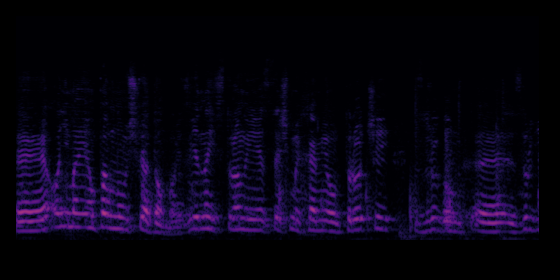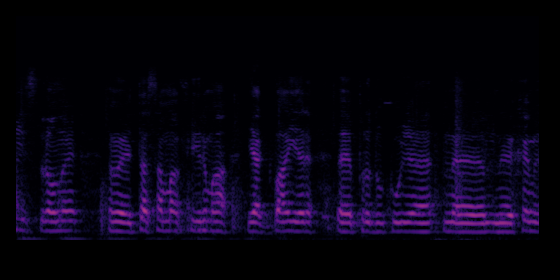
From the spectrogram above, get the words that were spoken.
E, oni mają pełną świadomość. Z jednej strony jesteśmy chemią truci, z, drugą, e, z drugiej strony e, ta sama firma jak Bayer produkuje chemi,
